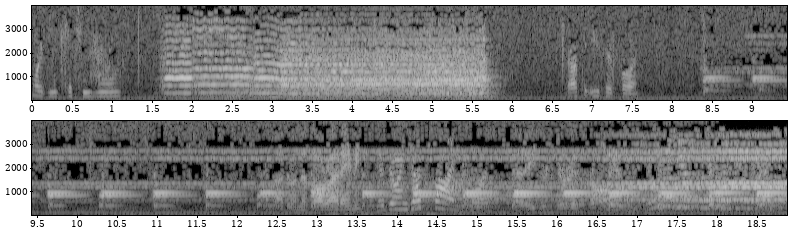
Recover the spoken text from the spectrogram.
Wait in the kitchen, Harold. Drop the ether, boy. You're doing just fine, boy. That ether sure is strong, isn't it? You'll get used.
